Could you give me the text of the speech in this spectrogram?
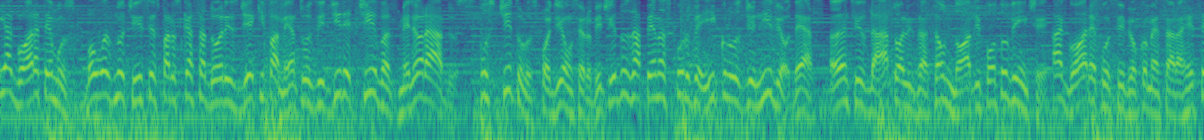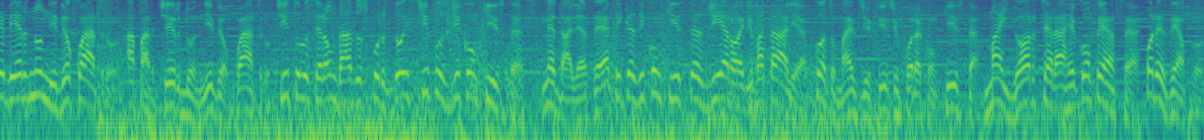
E agora temos boas notícias para os caçadores de equipamentos e diretivas melhorados. Os títulos podiam ser obtidos apenas por veículos de nível 10 antes da atualização 9.20. Agora é possível começar a receber no nível 4. A partir do nível 4, títulos serão dados por dois tipos de conquistas: medalhas épicas e conquistas de herói de batalha. Quanto mais difícil for a conquista, maior será a recompensa. Por exemplo,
